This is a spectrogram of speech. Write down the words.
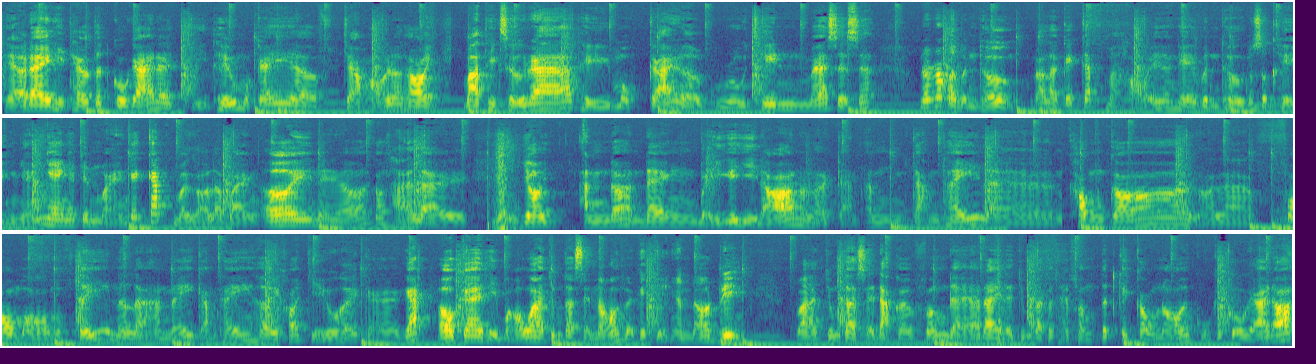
Thì ở đây thì theo tích cô gái đó chỉ thiếu một cái uh, chào hỏi đó thôi. Mà thiệt sự ra thì một cái là routine message á nó rất là bình thường. Đó là cái cách mà hỏi ngày bình thường nó xuất hiện nhãn nhang ở trên mạng. Cái cách mà gọi là bạn ơi này đó, có thể là do anh đó, anh đang bị cái gì đó, nên là cảm, anh cảm thấy là không có, gọi là, formal một tí, nên là anh ấy cảm thấy hơi khó chịu, hơi gắt. Ok, thì bỏ qua, chúng ta sẽ nói về cái chuyện anh đó riêng và chúng ta sẽ đặt vấn đề ở đây là chúng ta có thể phân tích cái câu nói của cái cô gái đó.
